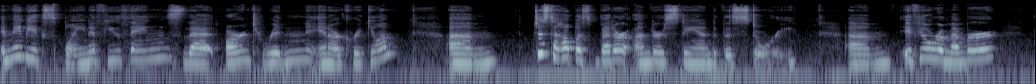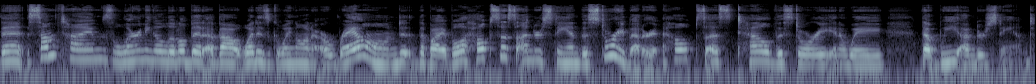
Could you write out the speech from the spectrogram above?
and maybe explain a few things that aren't written in our curriculum, um, just to help us better understand the story. Um, if you'll remember, that sometimes learning a little bit about what is going on around the Bible helps us understand the story better. It helps us tell the story in a way that we understand.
